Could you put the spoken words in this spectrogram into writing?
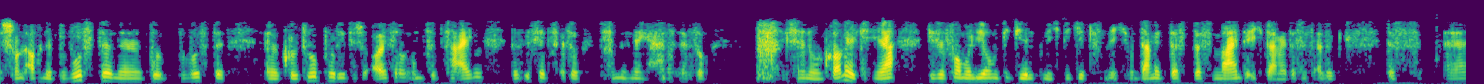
schon auch eine bewusste, eine be bewusste äh, kulturpolitische Äußerung, um zu zeigen, das ist jetzt, also finde, ja, also ist ja nur ein Comic, ja. Diese Formulierung, die gilt nicht, die gibt's nicht. Und damit, das, das meinte ich damit. Das ist also das, äh,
